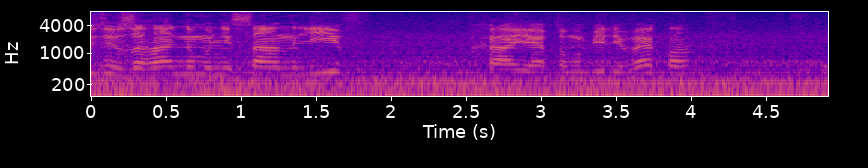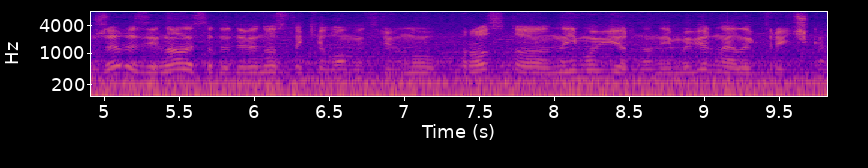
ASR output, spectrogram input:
Друзі, в загальному Nissan Leaf пхає автомобілі Веко. Вже розігналися до 90 км. Ну просто неймовірно, неймовірна електричка.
